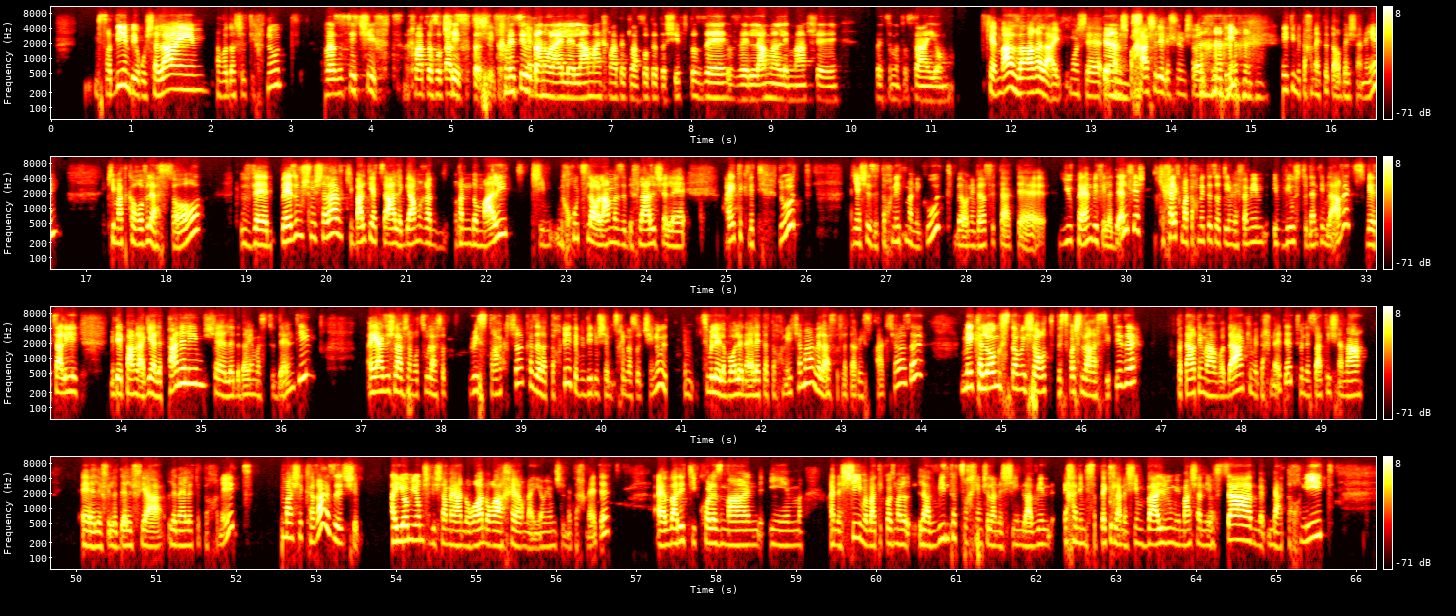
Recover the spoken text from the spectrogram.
משרדים בירושלים, עבודות של תכנות, ואז עשית shift, החלטת לעשות shift. תכניסי כן. אותנו אולי ללמה החלטת לעשות את ה shift הזה, ולמה למה שבעצם את עושה היום. כן, מה עבר עליי, כמו כן. שהמשפחה. שלי לפעמים שואלת אותי. הייתי מתכנתת הרבה שנים, כמעט קרוב לעשור, ובאיזשהו שלב קיבלתי הצעה לגמרי רנדומלית, שהיא מחוץ לעולם הזה בכלל של אה, הייטק ותכנות, יש איזו תוכנית מנהיגות באוניברסיטת יופן uh, בפילדלפיה, כחלק מהתוכנית הזאת הם לפעמים הביאו סטודנטים לארץ, ויצא לי מדי פעם להגיע לפאנלים של לדבר עם הסטודנטים. היה איזה שלב שהם רצו לעשות ריסטרקצ'ר כזה לתוכנית, הם הבינו שהם צריכים לעשות שינוי, הם הציעו לי לבוא לנהל את התוכנית שמה ולעשות לה את הריסטרקצ'ר הזה. make a long story short, בסופו של דבר עשיתי את זה, התפטרתי מהעבודה כמתכנתת ונסעתי שנה uh, לפילדלפיה לנהל את התוכנית. מה שקרה זה ש... היום יום שלי שם היה נורא נורא אחר מהיום יום של מתכנתת. עבדתי כל הזמן עם אנשים, עבדתי כל הזמן להבין את הצרכים של אנשים, להבין איך אני מספקת לאנשים value ממה שאני עושה, מהתוכנית.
